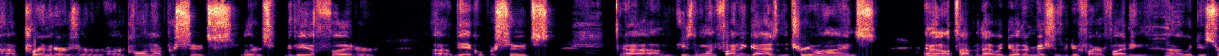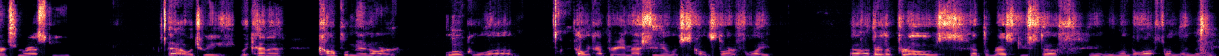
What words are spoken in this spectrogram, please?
uh, perimeters or, or, calling out pursuits, whether it's via foot or uh, vehicle pursuits. Um, he's the one finding guys in the tree lines. And then on top of that, we do other missions. We do firefighting. Uh, we do search and rescue, uh, which we we kind of complement our local uh, helicopter EMS unit, which is called Starflight. uh, they're the pros at the rescue stuff, and we learned a lot from them, and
